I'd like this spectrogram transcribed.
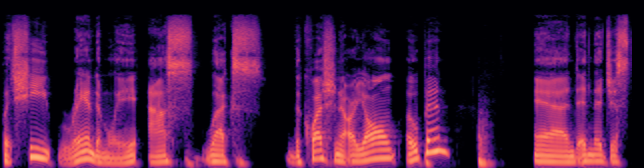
But she randomly asks Lex the question, Are y'all open? And and it just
